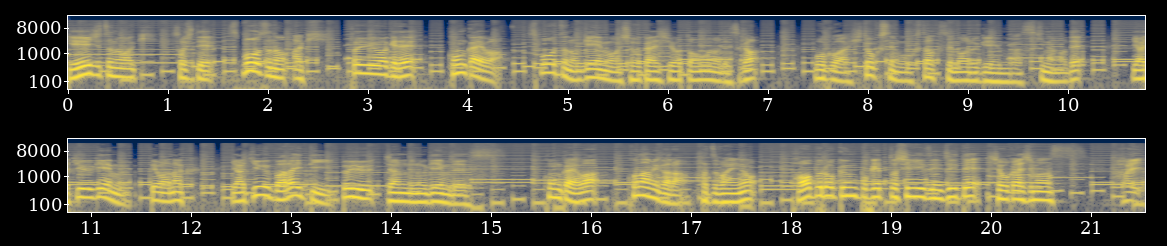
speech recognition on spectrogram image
芸術の秋そしてスポーツの秋というわけで今回はスポーツのゲームを紹介しようと思うのですが僕は一癖も二癖もあるゲームが好きなので野球ゲームではなく野球バラエティというジャンルのゲームです。今回はコナミから発売のパワプロくんポケットシリーズについて紹介します。はい、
